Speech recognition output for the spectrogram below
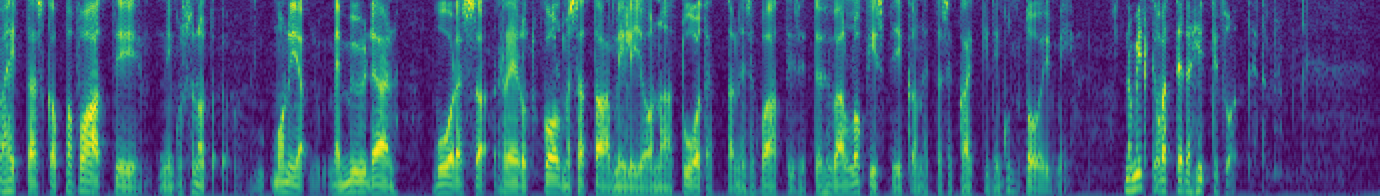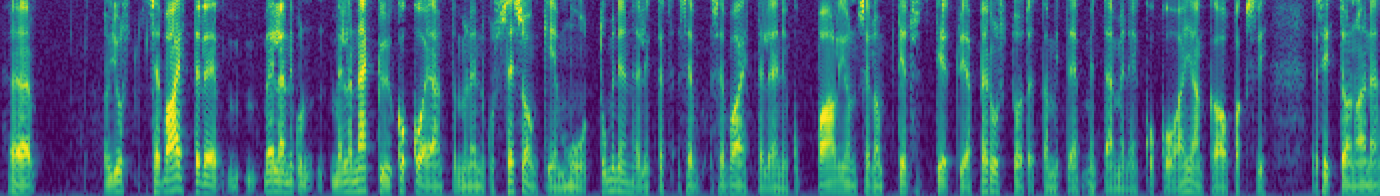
vähittäiskauppa vaatii, niin kuin sanot, monia, me myydään – vuodessa reilut 300 miljoonaa tuotetta, niin se vaatii sitten hyvän logistiikan, että se kaikki niin kuin toimii. No mitkä ovat teidän hittituotteita? No just se vaihtelee, meillä, niin kuin, meillä näkyy koko ajan tämmöinen niin kuin sesonkien muuttuminen, eli se, se vaihtelee niin kuin paljon. Siellä on tietysti tiettyjä perustuotteita, mitä, mitä menee koko ajan kaupaksi, ja sitten on aina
